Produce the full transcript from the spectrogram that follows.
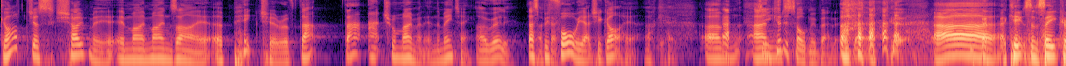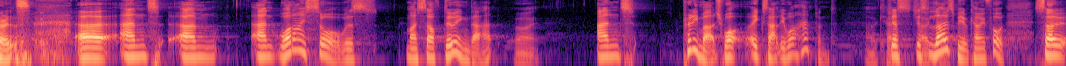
God just showed me in my mind's eye a picture of that that actual moment in the meeting. oh, really? That's Okay. before we actually got here. Okay. Um, So you could have told me about it. ah, I keep some secrets. Uh, and um, and what I saw was myself doing that, right. And pretty much what exactly what happened. Okay. Just just okay. loads of people coming forward. So,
